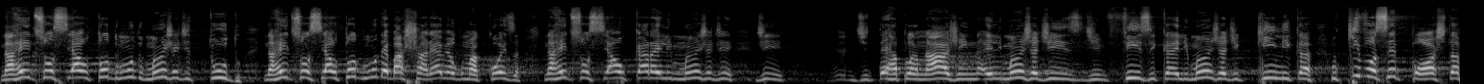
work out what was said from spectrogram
Na rede social todo mundo manja de tudo. Na rede social todo mundo é bacharel em alguma coisa. Na rede social o cara ele manja de, de, de terraplanagem, ele manja de, de física, ele manja de química. O que você posta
